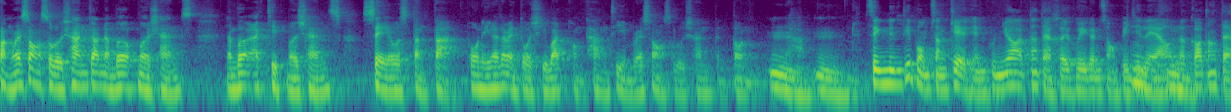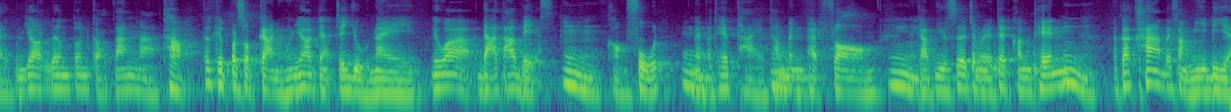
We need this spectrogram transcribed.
ฝั่ง restaurant solution ก็ number of merchants number of active merchants sales ต่างๆ พวกนี้ก็จะเป็นตัวชี้วัดของทางทีม restaurant solution เป็นต้นนะครับอืมสิ่งหนึ่งที่ผมสังเกตเห็นคุณยอดตั้งแต่เคยคุยกัน 2 ปีที่แล้ว แล้วก็ตั้งแต่คุณยอดเริ่มต้นก่อตั้งมาครับก็คือประสบการณ์ของคุณยอดเนี่ยจะอยู่ในเรียกว่า Database ของฟู้ดในประเทศไทยทำเป็นแพลตฟอร์มนะครับ user generated content แล้วก็ข้ามไปฝั่งมีเดีย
